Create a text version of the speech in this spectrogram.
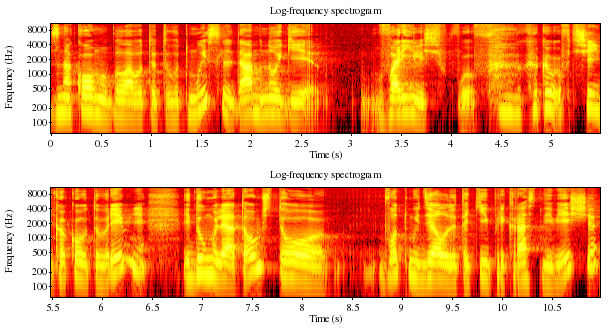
знакома была вот эта вот мысль, да, многие варились в, в, в течение какого-то времени и думали о том, что вот мы делали такие прекрасные вещи,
